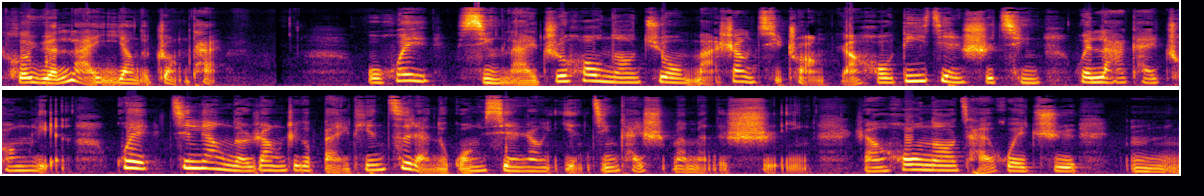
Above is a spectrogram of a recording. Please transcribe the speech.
和原来一样的状态。我会醒来之后呢，就马上起床，然后第一件事情会拉开窗帘，会尽量的让这个白天自然的光线让眼睛开始慢慢的适应，然后呢才会去，嗯，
